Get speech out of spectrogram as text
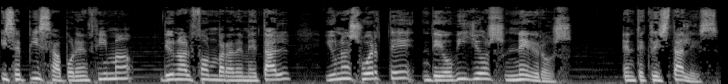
y se pisa por encima de una alfombra de metal y una suerte de ovillos negros entre cristales.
